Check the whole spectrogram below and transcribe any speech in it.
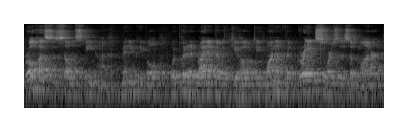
Rojas' Celestina many people would put it right up there with Quixote, one of the great sources of modern,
